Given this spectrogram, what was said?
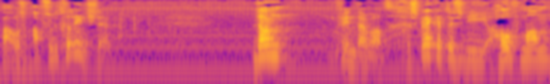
Paulus absoluut gelyncht hebben. Dan vindt daar wat gesprekken tussen die hoofdman,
